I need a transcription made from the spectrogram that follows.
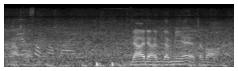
ครับเรียผนมส่งออกไป เดี๋ยวเดี๋ยวเดี๋ยวมีแล้วเดี๋ยวจะบอกครับ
